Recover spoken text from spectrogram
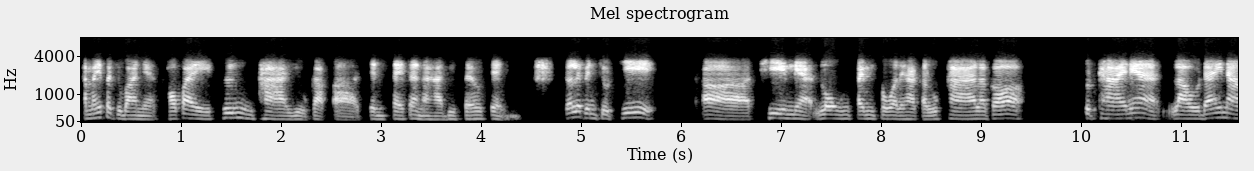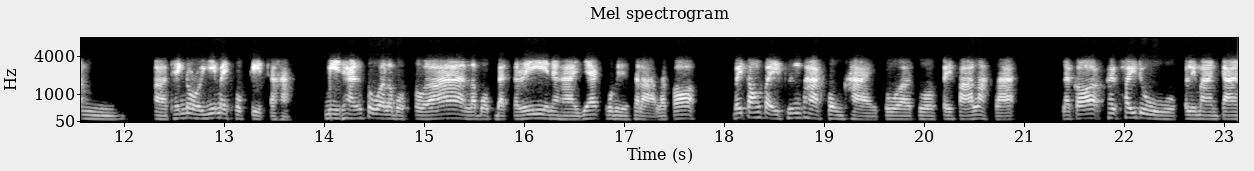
ทำให้ปัจจุบันเนี่ยเขาไปพึ่งพาอยู่กับเอ่อเจนเซตนะคะดีเซลเจนก็เลยเป็นจุดที่อ่าทีมเนี่ยลงเต็มตัวเลยค่ะกับลูกค้า แล้วก็สุดท้ายเนี่ยเราได้นำเทคโนโลยีไมโครกริดอะค่ะมีทั้งตัวระบบโซลา่าระบบแบตเตอรี่นะคะ แยกตัวเป็นอิสระแล้วก็ไม่ต้องไปพึ่งพาโครงข่ายตัวตัวไฟฟ้าหลักละ แล้วก็ค่อยๆดูปริมาณการ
